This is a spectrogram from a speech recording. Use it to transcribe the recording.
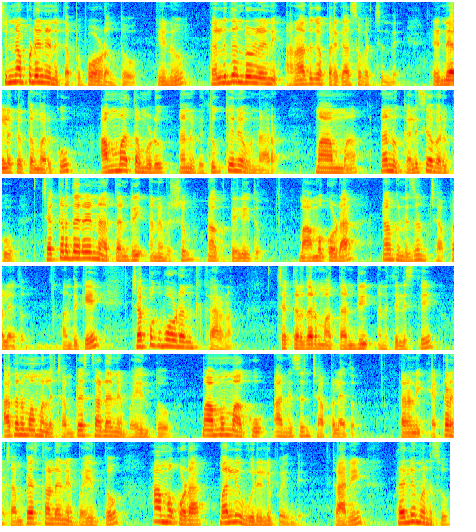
చిన్నప్పుడే నేను తప్పిపోవడంతో నేను తల్లిదండ్రులు లేని అనాథగా పెరగాల్సి వచ్చింది. రెండేళ్ళ క్రితం వరకు అమ్మ తమ్ముడు నన్ను వెతుకుతూనే ఉన్నారు. మా అమ్మ నన్ను కలిసే వరకు చక్రధరే నా తండ్రి అన్న విషయం నాకు తెలియదు మా అమ్మ కూడా నాకు నిజం చెప్పలేదు. అందుకే చెప్పకపోవడానికి కారణం చక్రధర్ మా తండ్రి అని తెలిస్తే అతను మమ్మల్ని చంపేస్తాడనే భయంతో మా అమ్మ మాకు ఆ నిజం చెప్పలేదు. తనని ఎక్కడ చంపేస్తాడనే భయంతో ఆ అమ్మ కూడా మళ్ళీ ఊరెళ్ళిపోయింది. కానీ తల్లి మనసు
